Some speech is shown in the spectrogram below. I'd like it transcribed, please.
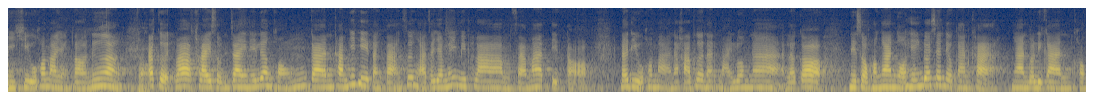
มีคิวเข้ามาอย่างต่อเนื่อง ครับถ้าเกิดว่าใครสนใจในเรื่องของการทำพิธีต่างๆ ซึ่งอาจจะยังไม่มีพราหมณ์สามารถติดต่อและดิวเข้ามานะคะ เพื่อนัดหมายล่วงหน้า แล้วก็ในส่วนของงานโงเฮงด้วยเช่นเดียวกันค่ะ งานบริการของ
